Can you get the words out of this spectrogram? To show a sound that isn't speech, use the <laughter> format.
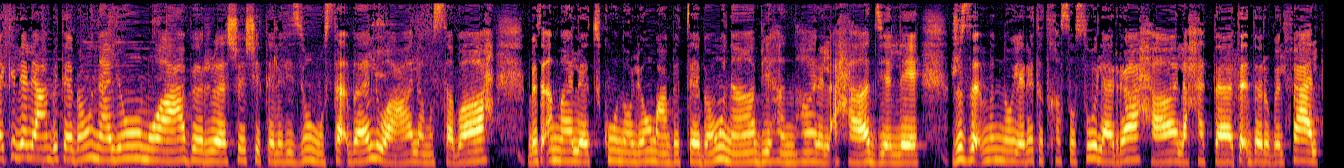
لكل اللي عم بيتابعونا اليوم وعبر شاشة تلفزيون مستقبل وعالم الصباح. بتأمل تكونوا اليوم عم بتتابعونا بهالنهار الأحد يلي جزء منه يا ريت تخصصوه للراحة لحتى تقدروا بالفعل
